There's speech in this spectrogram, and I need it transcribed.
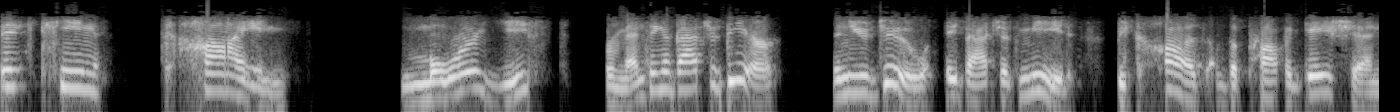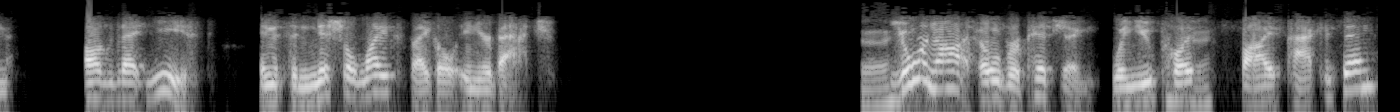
15 times more yeast fermenting a batch of beer than you do a batch of mead because of the propagation of that yeast in its initial life cycle in your batch. Okay. You're not over pitching when you put Okay. five packets in.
